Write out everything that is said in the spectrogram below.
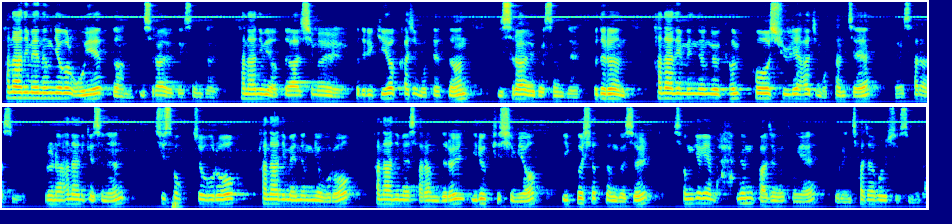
하나님의 능력을 오해했던 이스라엘 백성들, 하나님의 어떠하심을 그들이 기억하지 못했던 이스라엘 백성들, 그들은 하나님의 능력을 결코 신뢰하지 못한 채 살았습니다. 그러나 하나님께서는 지속적으로 하나님의 능력으로 하나님의 사람들을 일으키시며 이끄셨던 것을 성경의 많은 과정을 통해 우리는 찾아볼 수 있습니다.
